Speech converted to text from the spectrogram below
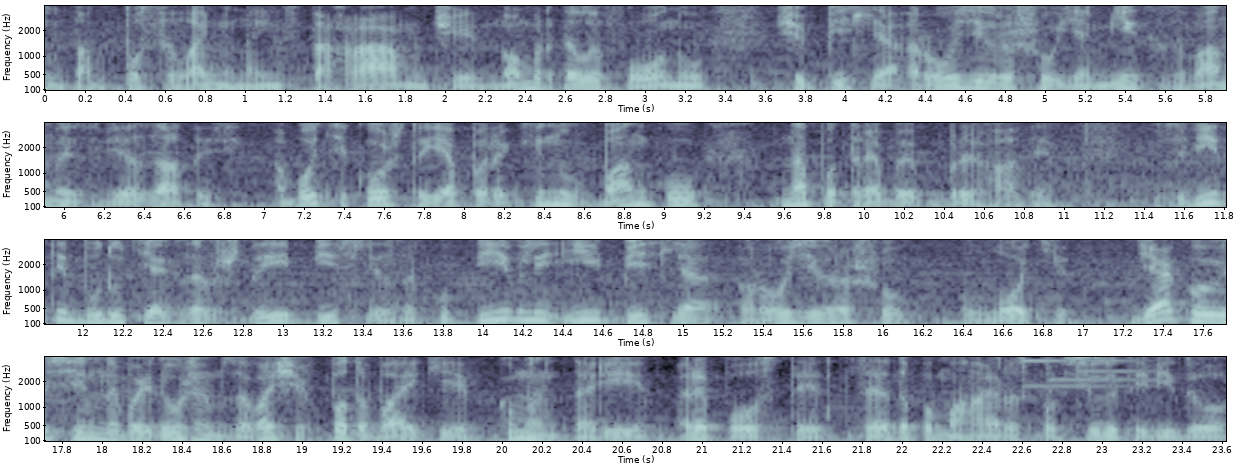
ну, там, посилання на інстаграм чи номер телефону, щоб після розіграшу я міг з вами зв'язатись. Або ці кошти я перекину в банку на потреби бригади. Звіти будуть, як завжди, після закупівлі і після розіграшу лотів. Дякую всім небайдужим за ваші вподобайки, коментарі, репости. Це допомагає розповсюдити відео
